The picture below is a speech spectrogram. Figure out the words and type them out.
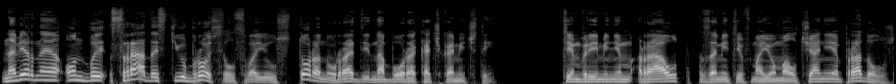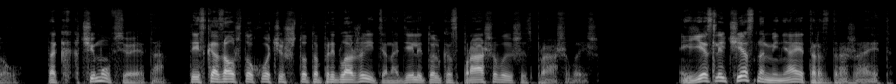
Наверное, он бы с радостью бросил свою сторону ради набора качка мечты. Тем временем Раут, заметив мое молчание, продолжил. «Так к чему все это?» Ты сказал, что хочешь что-то предложить, а на деле только спрашиваешь и спрашиваешь. Если честно, меня это раздражает.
